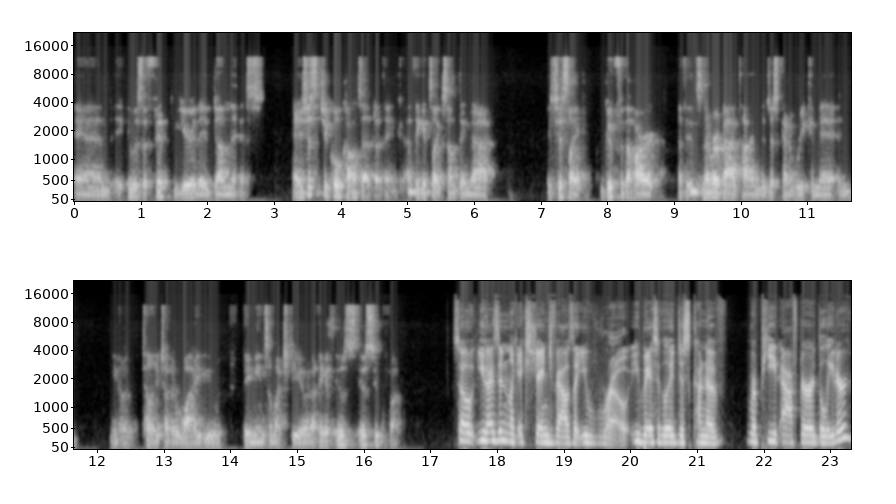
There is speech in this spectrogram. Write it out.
and it, it was the fifth year they've done this, and it's just such a cool concept. I think. I think it's like something that it's just like good for the heart. I think it's never a bad time to just kind of recommit and you know tell each other why you they mean so much to you, and I think it's, it was it was super fun. So you guys didn't like exchange vows that you wrote. You basically just kind of repeat after the leader.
